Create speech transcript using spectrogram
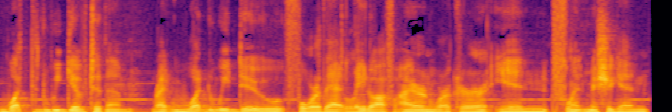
what did we give to them, right? What did we do for that laid off iron worker in Flint, Michigan,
